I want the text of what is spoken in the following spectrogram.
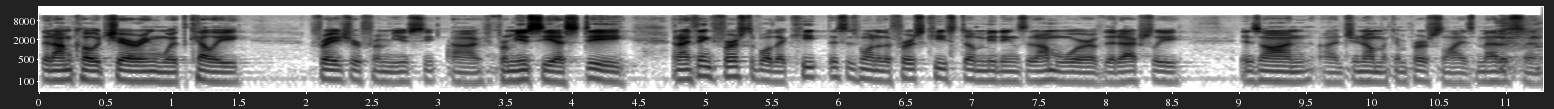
that I'm co-chairing with Kelly Frazer from UC from UCSD. And I think first of all that key, this is one of the first keystone meetings that I'm aware of that actually is on uh, genomic and personalized medicine.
